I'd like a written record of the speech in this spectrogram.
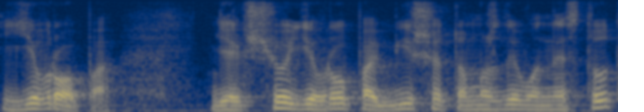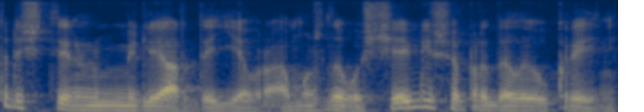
Європа? Якщо Європа більше, то можливо не 134 мільярди євро, а можливо ще більше придали Україні.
